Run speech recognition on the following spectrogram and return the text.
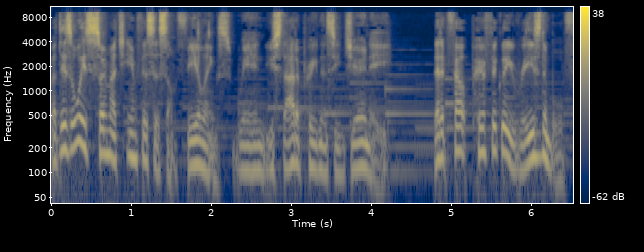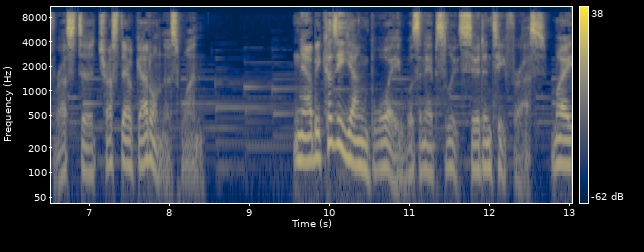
but there's always so much emphasis on feelings when you start a pregnancy journey that it felt perfectly reasonable for us to trust our gut on this one. Now, because a young boy was an absolute certainty for us, my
